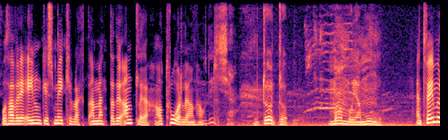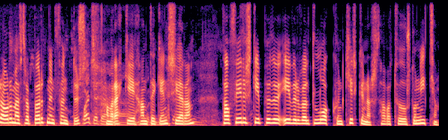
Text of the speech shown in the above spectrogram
og það veri einungis mikilvægt að menta þau andlega á trúarlegan hátt. En tveimur árum eftir að börnin fundust, hann var ekki handekinn, sér hann, þá fyrirskipuðu yfirvöld lokun kirkunar, það var 2019.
